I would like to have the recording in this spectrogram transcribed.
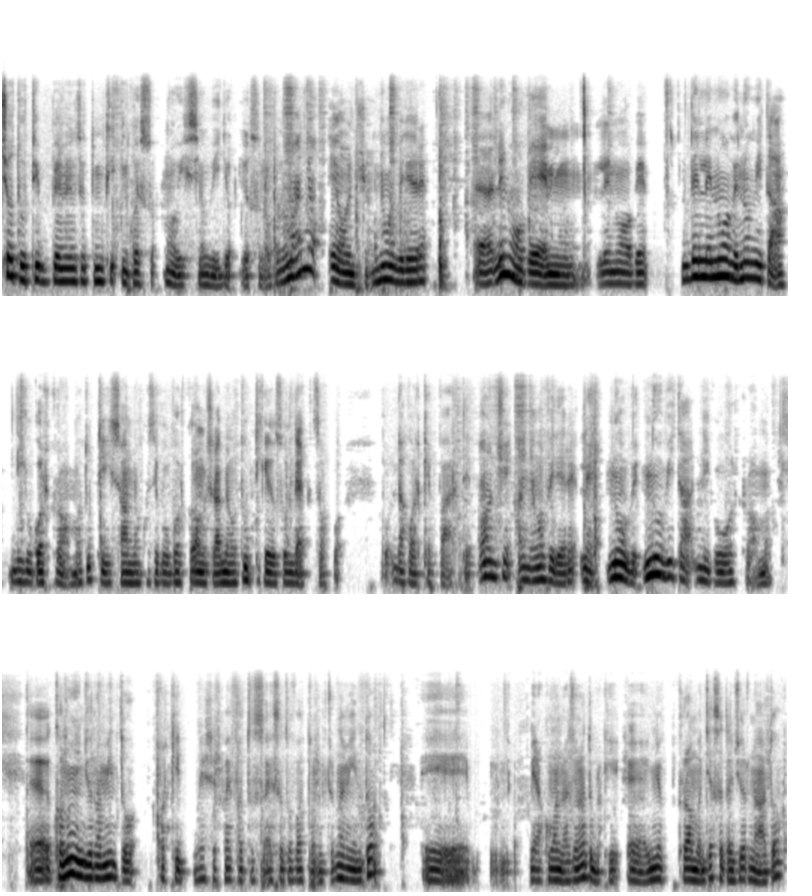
Ciao a tutti, benvenuti in questo nuovissimo video. Io sono Bruno Magno e oggi andiamo a vedere eh, le nuove, mm, le nuove, delle nuove novità di Google Chrome. Tutti sanno cos'è Google Chrome, ce l'abbiamo tutti credo sul desktop o da qualche parte. Oggi andiamo a vedere le nuove novità di Google Chrome. Eh, con un aggiornamento, qualche mese fa è, fatto, è stato fatto un aggiornamento e mi raccomando aggiornato perché eh, il mio Chrome è già stato aggiornato.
